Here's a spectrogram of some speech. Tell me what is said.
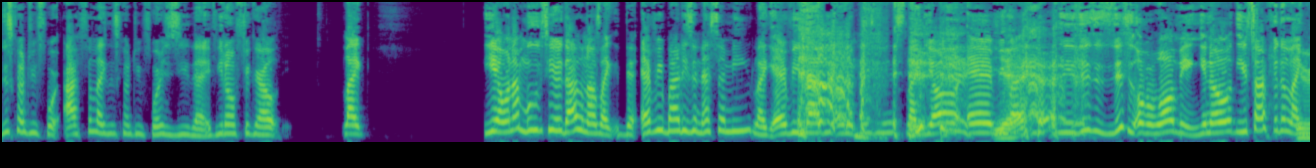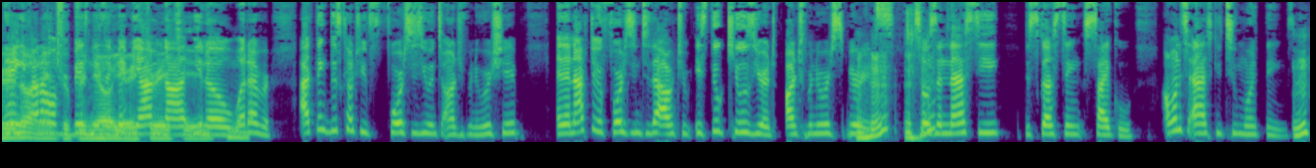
This country for I feel like this country forces you that if you don't figure out like yeah, when I moved here, that's when I was like, everybody's an SME, like everybody on a business, like y'all, everybody. Yeah. This is this is overwhelming, you know. You start feeling like, you're dang, if I don't have a business, then maybe I'm not, you know, Mhm. whatever. I think this country forces you into entrepreneurship, and then after it forces into that, it still kills your entrepreneur spirit. Mhm, So it's a nasty, disgusting cycle. I wanted to ask you two more things, Mhm.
